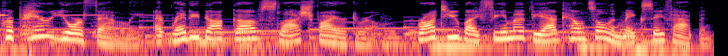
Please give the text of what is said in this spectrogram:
Prepare your family at ready.gov slash fire drill. Brought to you by FEMA, the Ad Council, and Make Safe Happen.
